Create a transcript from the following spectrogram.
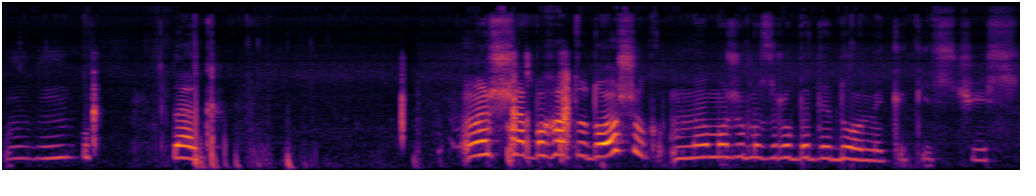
Угу. Так. У нас ще багато дошок, ми можемо зробити домик якийсь чийсь.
